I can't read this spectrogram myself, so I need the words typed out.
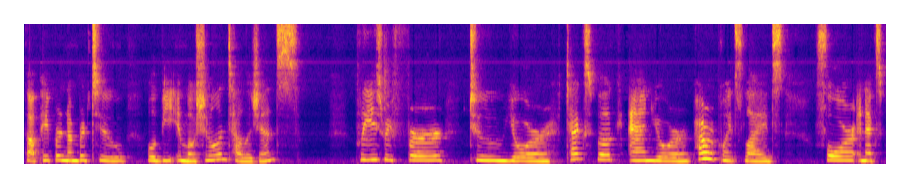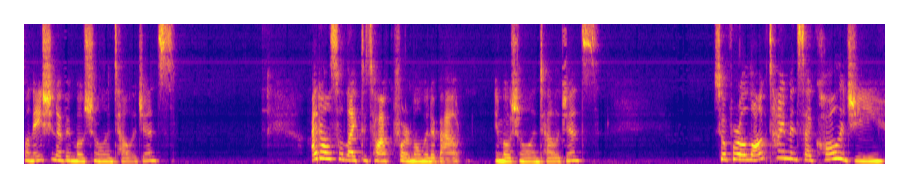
thought paper number two will be emotional intelligence please refer to your textbook and your PowerPoint slides for an explanation of emotional intelligence. I'd also like to talk for a moment about emotional intelligence. So for a long time in psychology,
